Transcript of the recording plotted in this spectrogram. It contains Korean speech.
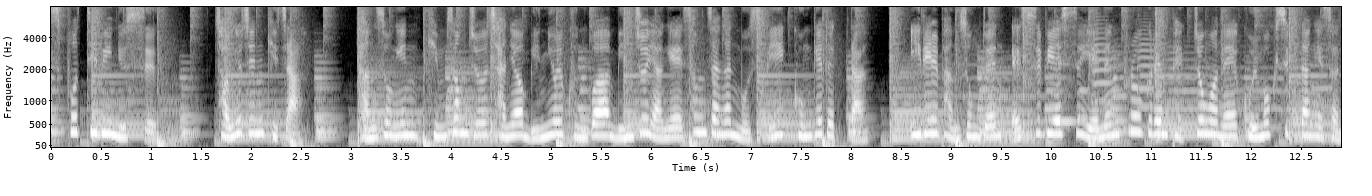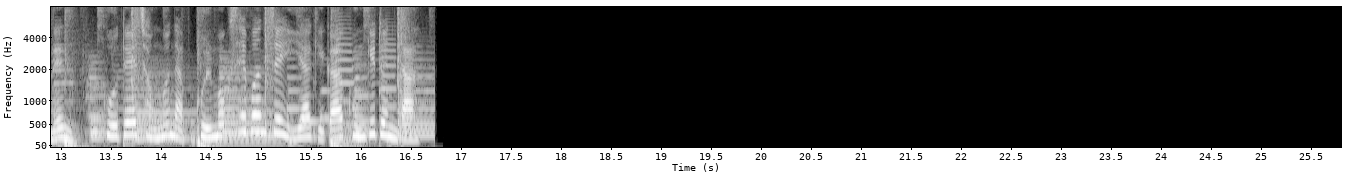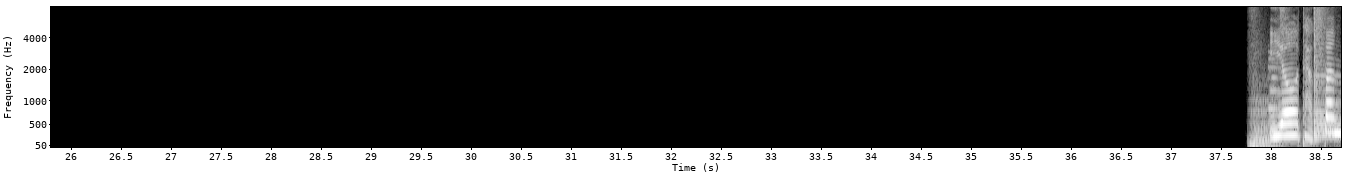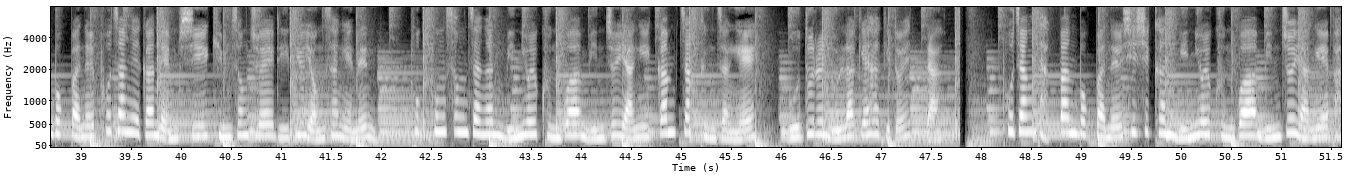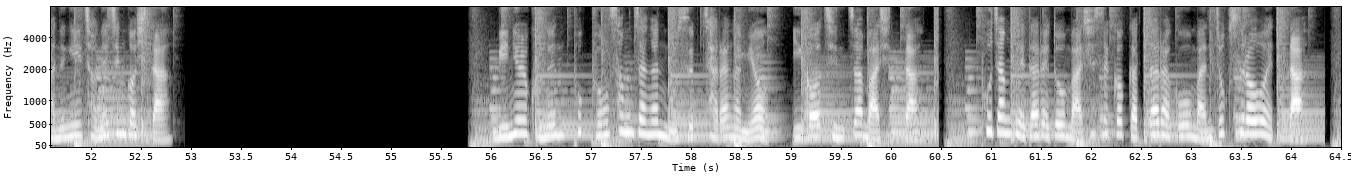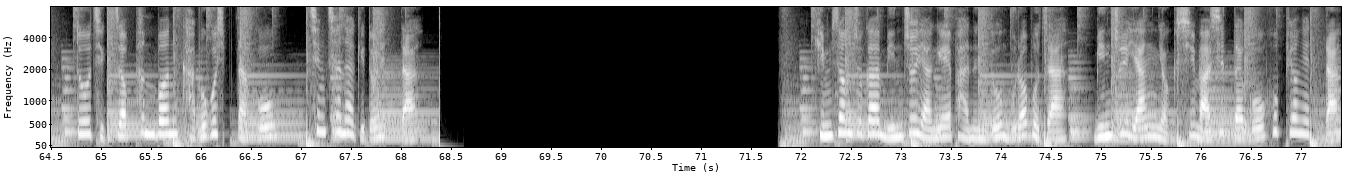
스포티비 뉴스 정유진 기자 방송인 김성주 자녀 민율 군과 민주 양의 성장한 모습이 공개됐다. 1일 방송된 SBS 예능 프로그램 백종원의 골목식당에서는 고대 정문 앞 골목 세 번째 이야기가 공개된다. 이어 닭반복반을 포장해간 MC 김성주의 리뷰 영상에는 폭풍 성장한 민율 군과 민주 양이 깜짝 등장해 모두를 놀라게 하기도 했다. 포장 닭반복반을 시식한 민율 군과 민주 양의 반응이 전해진 것이다. 민율 군은 폭풍 성장한 모습 자랑하며 이거 진짜 맛있다. 포장 배달해도 맛있을 것 같다라고 만족스러워했다. 또 직접 한번 가보고 싶다고 칭찬하기도 했다. 김성주가 민주 양의 반응도 물어보자 민주 양 역시 맛있다고 호평했다.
